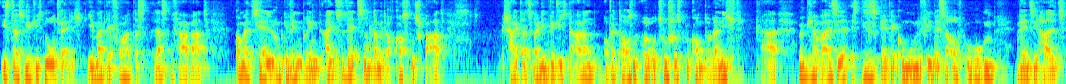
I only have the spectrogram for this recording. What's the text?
ist das wirklich notwendig? Jemand, der vorhat, das Lastenfahrrad kommerziell und gewinnbringend einzusetzen und damit auch Kosten spart, scheitert es bei dem wirklich daran, ob er 1000 Euro Zuschuss bekommt oder nicht. Ja, möglicherweise ist dieses Geld der Kommune viel besser aufgehoben, wenn sie halt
